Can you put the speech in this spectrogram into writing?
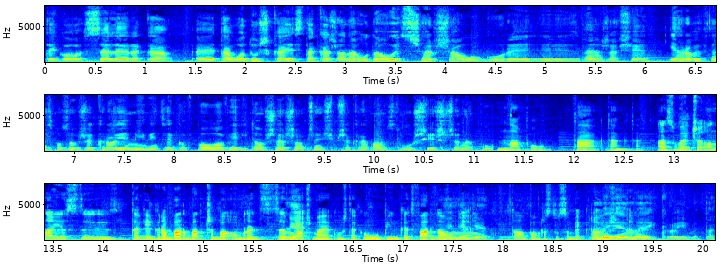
tego selerka. E, Ta łoduszka jest taka, że ona u dołu jest szersza, u góry y, zwęża się. Ja robię w ten sposób, że kroję mniej więcej go w połowie i tą szerszą część przekrawam wzdłuż jeszcze na pół. Na pół. Tak, tak, tak. A słuchaj, czy ona jest y, tak jak rabarbar? Trzeba obrać z zewnątrz? Nie. Ma jakąś taką łupinkę twardą? Nie, nie, nie. To po prostu sobie tyle. Myjemy i kroimy, tak.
